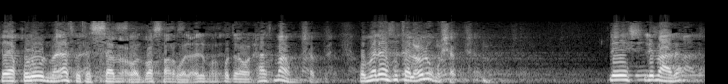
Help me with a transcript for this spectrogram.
فيقولون من أثبت السمع والبصر والعلم والقدرة والحياة ما هو مشبه. ومن أثبت العلو مشبه. ليش؟ لماذا؟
